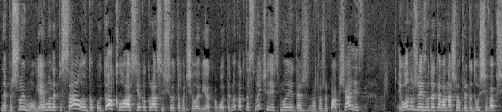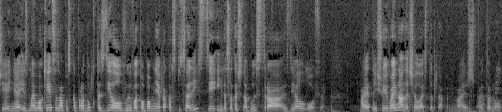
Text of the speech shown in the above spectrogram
напишу ему. Я ему написала, он такой, да, класс, я как раз ищу этого человека, вот. И мы как-то смычились, мы даже, ну, тоже пообщались. И он уже из вот этого нашего предыдущего общения, из моего кейса запуска продукта сделал вывод обо мне как о специалисте и достаточно быстро сделал офер. А это еще и война началась тогда, понимаешь? Поэтому...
